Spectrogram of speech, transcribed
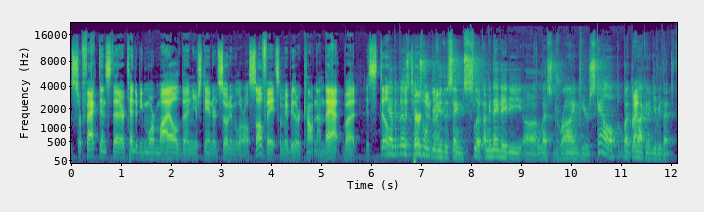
surfactants that are, tend to be more mild than your standard sodium lauryl sulfate, so maybe they're counting on that, but it's still Yeah, but a those, those won't give right? you the same slip. I mean, they may be uh, less drying to your scalp, but they're Right. not going to give you that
